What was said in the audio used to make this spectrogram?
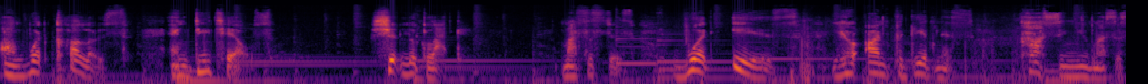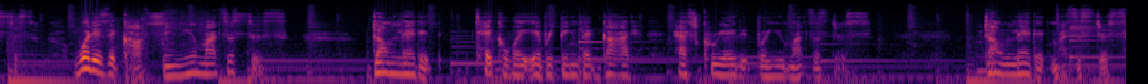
on what colors and details should look like. My sisters, what is your unforgiveness costing you, my sisters? What is it costing you, my sisters? Don't let it take away everything that God has created for you, my sisters. Don't let it, my sisters.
